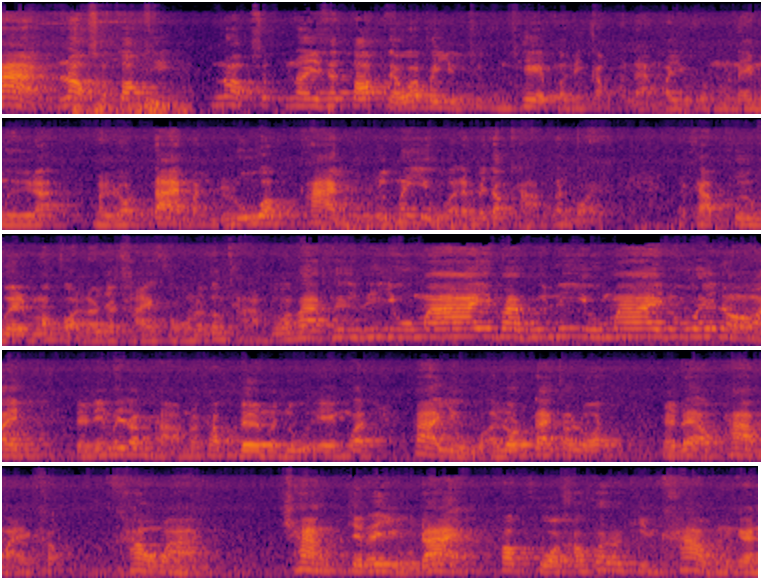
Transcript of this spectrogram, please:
้านอกสต็อกที่นอกในสต็อก แต่ว่าไปอยู่ที่กรุงเทพตอนนี้กลับมาแล้วมาอยู่ในมือแล้วมันลดได้มันรู้ว่าผ้าอยู่หรือไม่อยู่อะไรไม่ต้องถามกันบ่อย นะครับคือเมื่อก่อนเราจะขายของเราต้องถามว่าผ้าพื้นนี้อยู่ไหมผ้าพื้นนี้อยู่ไหมดูให้หน่อยเดี๋ยวนี้ไม่ต้องถามนะครับ เดินมาดูเองว่าผ้าอยู่อะลดได้ก็ลดจะได้เอาผ้าไหมเข้าเข้ามาช่างจะได้อยู่ได้ ครอบครัวเขาก็ต้องกินข้าวเหมือนกัน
